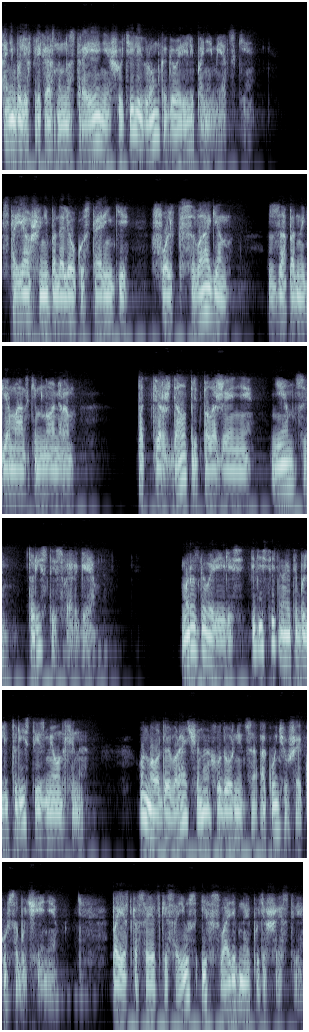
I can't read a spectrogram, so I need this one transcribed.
Они были в прекрасном настроении, шутили и громко говорили по-немецки. Стоявший неподалеку старенький «Фольксваген» с западно-германским номером подтверждал предположение «немцы, туристы из ФРГ». Мы разговорились, и действительно это были туристы из Мюнхена. Он молодой врач, она художница, окончившая курс обучения. Поездка в Советский Союз — их свадебное путешествие.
